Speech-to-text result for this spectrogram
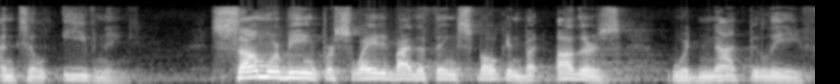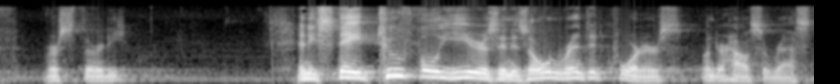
until evening. Some were being persuaded by the things spoken, but others would not believe. Verse 30. And he stayed two full years in his own rented quarters under house arrest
